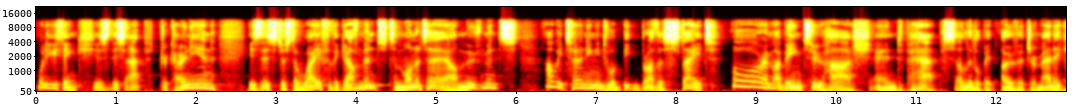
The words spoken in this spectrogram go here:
What do you think? Is this app draconian? Is this just a way for the government to monitor our movements? Are we turning into a big brother state? Or am I being too harsh and perhaps a little bit over-dramatic?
